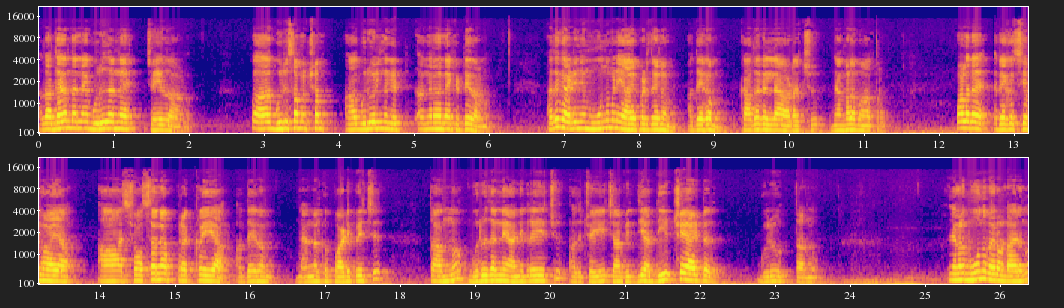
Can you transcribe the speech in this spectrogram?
അത് അദ്ദേഹം തന്നെ ഗുരു തന്നെ ചെയ്തതാണ്. അപ്പോൾ ആ ഗുരു സമക്ഷം ആ ഗുരുവിൽ നിന്ന് കിട്ടി അങ്ങനെ തന്നെ കിട്ടിയതാണ്. അത് കഴിഞ്ഞ് മൂന്ന് മണി ആയപ്പോഴത്തേനും അദ്ദേഹം കഥകളെല്ലാം അടച്ചു ഞങ്ങൾ മാത്രം. വളരെ രഹസ്യമായ ആ ശ്വസന പ്രക്രിയ അദ്ദേഹം ഞങ്ങൾക്ക് പഠിപ്പിച്ച് തന്നു ഗുരു തന്നെ അനുഗ്രഹിച്ചു അത് ചെയ്യിച്ച് ആ വിദ്യ ദീക്ഷയായിട്ട് ഗുരു തന്നു. ഞങ്ങൾ മൂന്ന് പേരുണ്ടായിരുന്നു.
